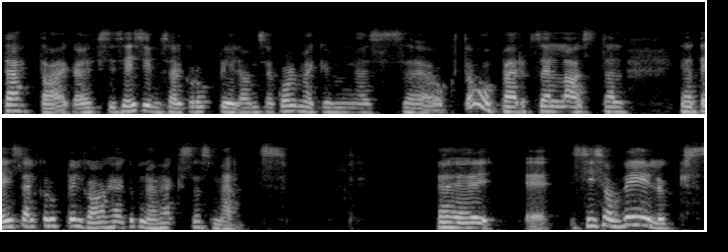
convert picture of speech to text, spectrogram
tähtaega. Ehk siis esimesel grupil on see kolmekümnes äh, oktoober sel aastal ja teisel grupil kahekümne üheksas märts. Äh, siis on veel üks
